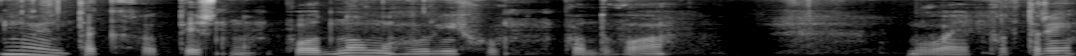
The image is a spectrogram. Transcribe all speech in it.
Ну він так хаотично по одному горіху, по два, буває по три.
